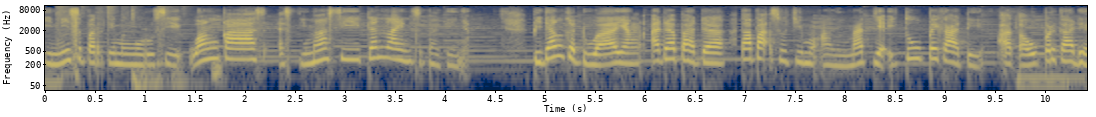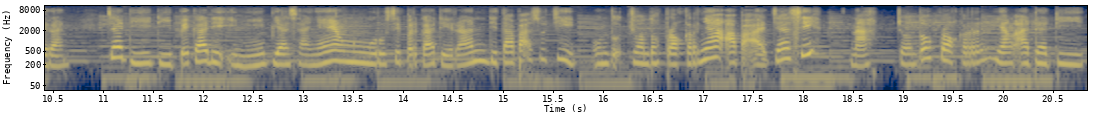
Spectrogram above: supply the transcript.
Ini seperti mengurusi uang kas, estimasi, dan lain sebagainya. Bidang kedua yang ada pada tapak suci mu'alimat yaitu PKD atau perkaderan jadi di PKD ini biasanya yang mengurusi perkaderan di tapak suci. Untuk contoh prokernya apa aja sih? Nah, contoh proker yang ada di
